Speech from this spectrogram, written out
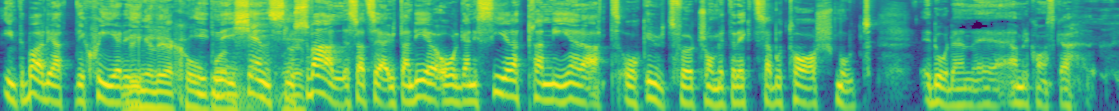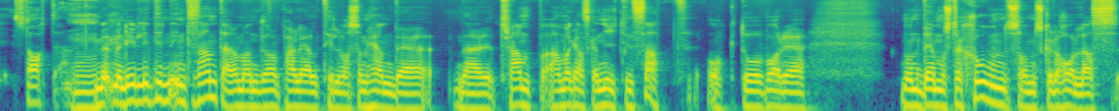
inte bara det att det sker i, i, i känslosvall, så att säga, utan det är organiserat, planerat och utfört som ett direkt sabotage mot eh, då den eh, amerikanska staten. Mm. Men, men, det är lite intressant där om man drar parallell till vad som hände när Trump, han var ganska nytillsatt och då var det någon demonstration som skulle hållas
